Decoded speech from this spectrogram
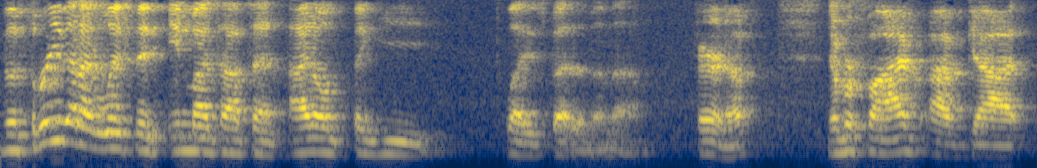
the three that I listed in my top ten. I don't think he plays better than them. Fair enough. Number five, I've got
